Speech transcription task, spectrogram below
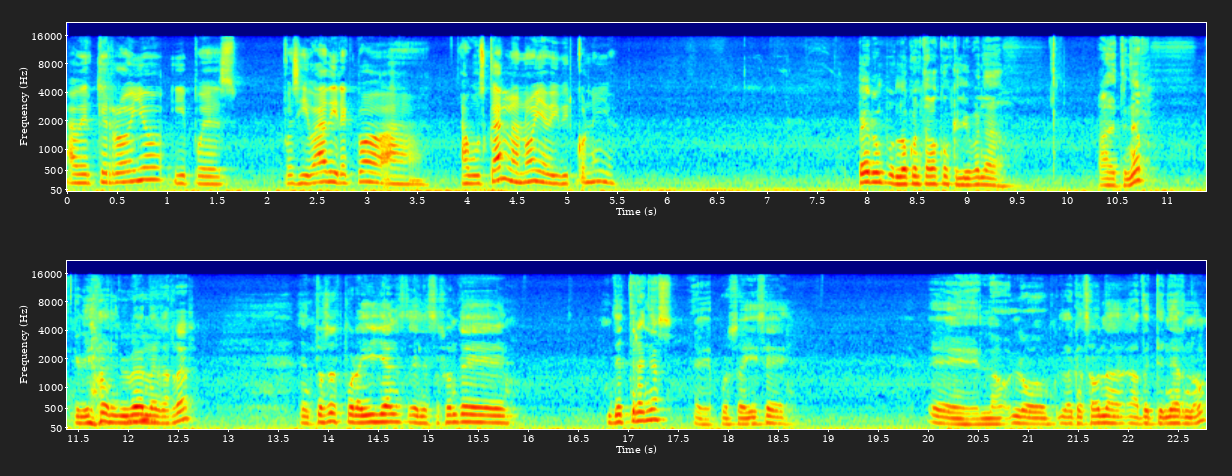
a ver qué rollo y pues, pues iba directo a, a buscarla, ¿no? Y a vivir con ella. Pero pues no contaba con que le iban a, a detener, que le iban, le iban a agarrar. Entonces por ahí ya en la estación de, de Trañas, eh, pues ahí se eh, lo, lo, lo alcanzaron a, a detener, ¿no?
